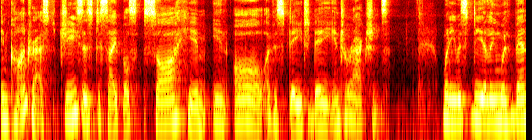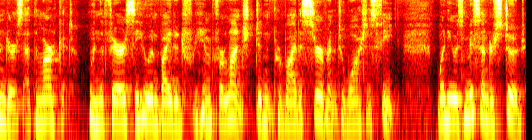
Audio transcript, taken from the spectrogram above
In contrast, Jesus' disciples saw him in all of his day to day interactions. When he was dealing with vendors at the market, when the Pharisee who invited him for lunch didn't provide a servant to wash his feet, when he was misunderstood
